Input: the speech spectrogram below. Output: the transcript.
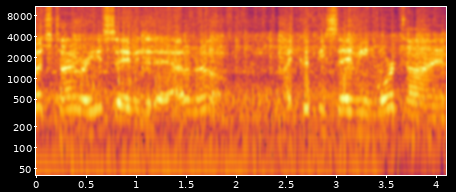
Much time are you saving today? I don't know. I could be saving more time.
